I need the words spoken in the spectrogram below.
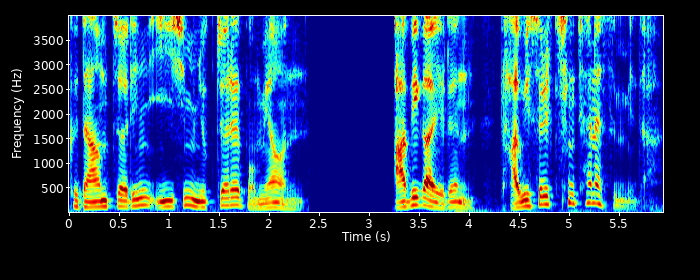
그 다음 절인 26절에 보면 아비가일은 다윗을 칭찬했습니다.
